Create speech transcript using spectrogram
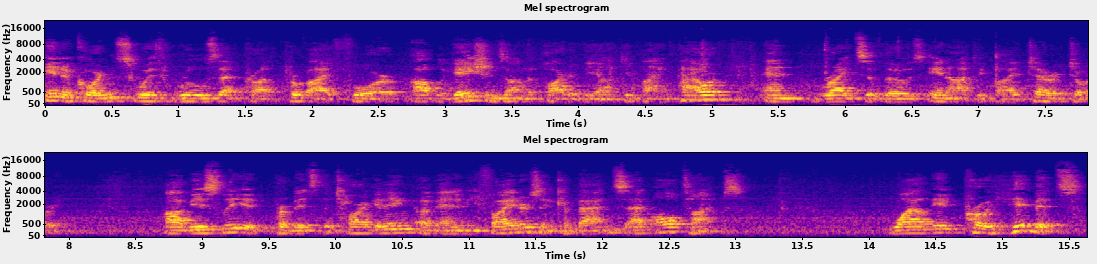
in accordance with rules that pro provide for obligations on the part of the occupying power and rights of those in occupied territory. Obviously, it permits the targeting of enemy fighters and combatants at all times while it prohibits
